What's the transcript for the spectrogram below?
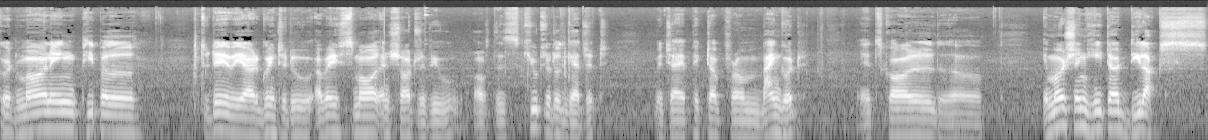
Good morning, people. Today we are going to do a very small and short review of this cute little gadget which I picked up from Banggood. It's called the Immersion Heater Deluxe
